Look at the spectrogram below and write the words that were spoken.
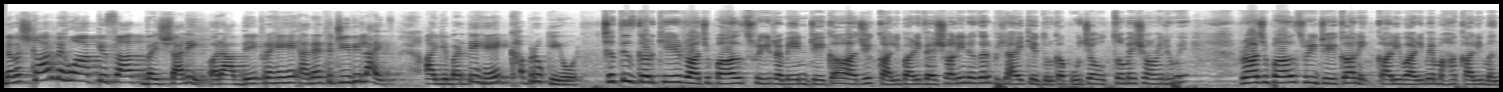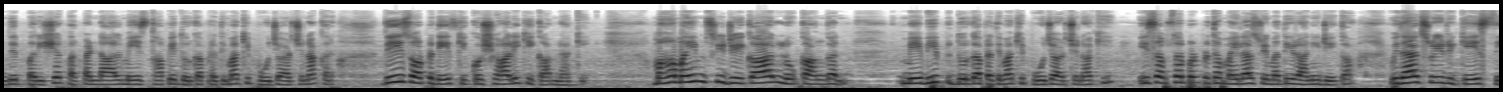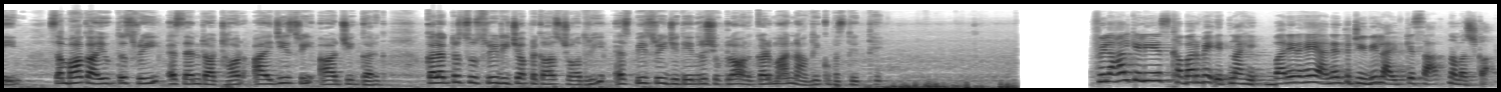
नमस्कार, मैं हूँ आपके साथ वैशाली और आप देख रहे हैं अनंत टीवी लाइव। आइए बढ़ते हैं खबरों की ओर। छत्तीसगढ़ के राज्यपाल श्री रमेन डेका आज कालीबाड़ी वैशाली नगर भिलाई के दुर्गा पूजा उत्सव में शामिल हुए। राज्यपाल श्री डेका ने कालीबाड़ी में महाकाली मंदिर परिसर पर पंडाल में स्थापित दुर्गा प्रतिमा की पूजा अर्चना कर देश और प्रदेश की खुशहाली की कामना की। महामहिम श्री डेका लोकांगन में भी दुर्गा प्रतिमा की पूजा अर्चना की। इस अवसर पर प्रथम महिला श्रीमती रानी डेका, विधायक श्री रिकेश सेन, संभाग आयुक्त Shri S N Rathore, IG Shri R G Garg, collector Sushri Richa Prakash Chaudhary, SP Shri Jitendra Shukla और गणमान्य नागरिक उपस्थित थे। फ़िलहाल के लिए इस खबर में इतना ही। बने रहे अनंत टीवी लाइव के साथ। नमस्कार।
